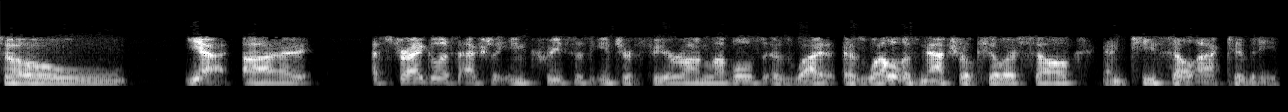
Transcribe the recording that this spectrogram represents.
so yeah, uh, astragalus actually increases interferon levels as well, as well as natural killer cell and T cell activity.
